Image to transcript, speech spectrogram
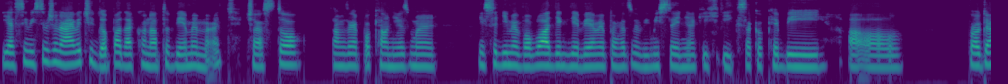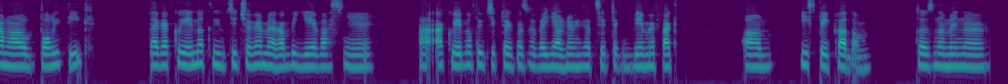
ja si myslím, že najväčší dopad, ako na to vieme mať, často, samozrejme pokiaľ nie sme, nesedíme vo vláde, kde vieme povedzme vymyslieť nejakých x ako keby uh, programov politik, tak ako jednotlivci, čo vieme robiť, je vlastne, a ako jednotlivci, ktorí sme vedia organizácie, tak vieme fakt um, ísť príkladom. To znamená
